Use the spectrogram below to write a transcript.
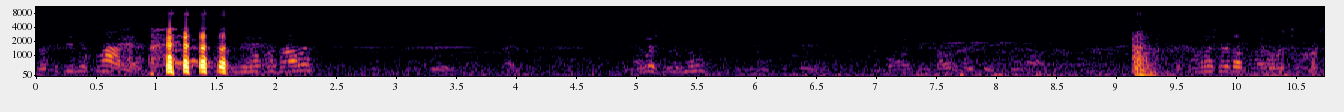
То тобі не плани. Віддати не робить, хоче.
